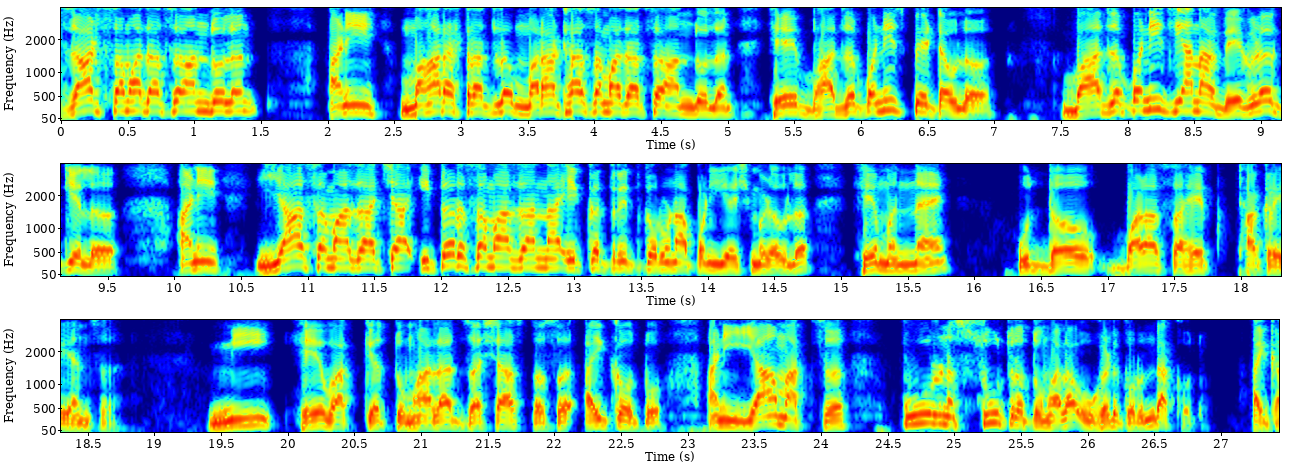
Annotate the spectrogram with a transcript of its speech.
जाट समाजाचं आंदोलन आणि महाराष्ट्रातलं मराठा समाजाचं आंदोलन हे भाजपनीच पेटवलं भाजपनीच यांना वेगळं केलं आणि या समाजाच्या इतर समाजांना एकत्रित करून आपण यश मिळवलं हे म्हणणं आहे उद्धव बाळासाहेब ठाकरे यांचं. मी हे वाक्य तुम्हाला जशास तसं ऐकवतो आणि या मागचं पूर्ण सूत्र तुम्हाला उघड करून दाखवतो. ऐका.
